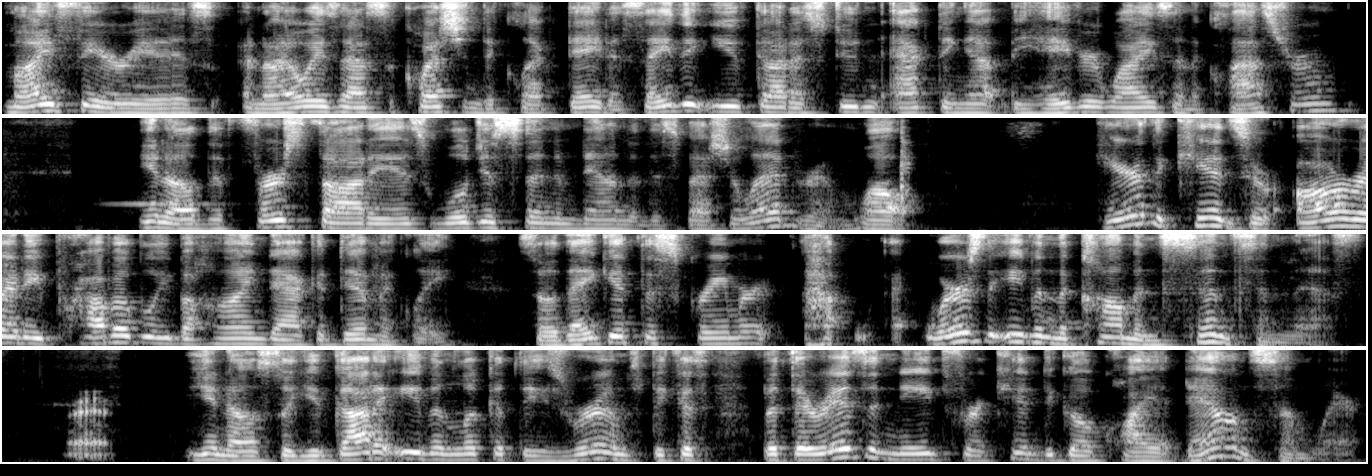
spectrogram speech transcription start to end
my fear is and i always ask the question to collect data say that you've got a student acting up behavior wise in a classroom you know the first thought is we'll just send them down to the special ed room. Well here the kids are already probably behind academically so they get the screamer. How, where's the, even the common sense in this? Right you know so you've got to even look at these rooms because but there is a need for a kid to go quiet down somewhere.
